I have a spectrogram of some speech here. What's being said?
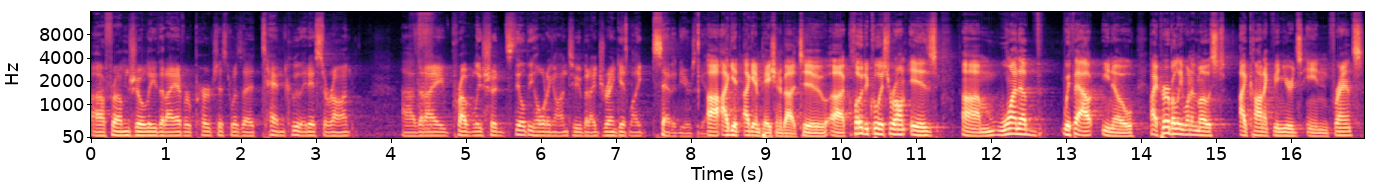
uh, from Joly that I ever purchased was a 10 Coulée de Serrant. Uh, that I probably should still be holding on to, but I drank it like seven years ago. Uh, I get I get impatient about it too. Uh, Clos de Coulée de Serrant is um, one of, without you know hyperbole, one of the most iconic vineyards in France.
